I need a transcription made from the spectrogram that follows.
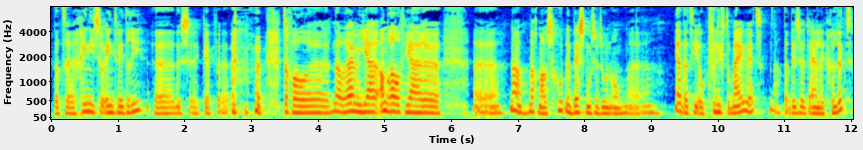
Dat ging niet zo 1, 2, 3. Eh, dus ik heb toch wel nou, ruim een jaar, anderhalf jaar, nou, nogmaals goed mijn best moeten doen om, ja, dat hij ook verliefd op mij werd. Nou, dat is uiteindelijk gelukt.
